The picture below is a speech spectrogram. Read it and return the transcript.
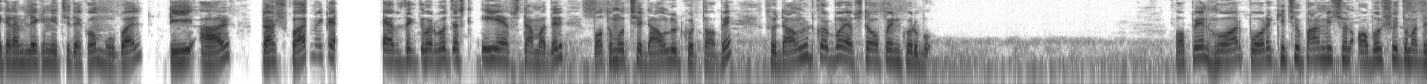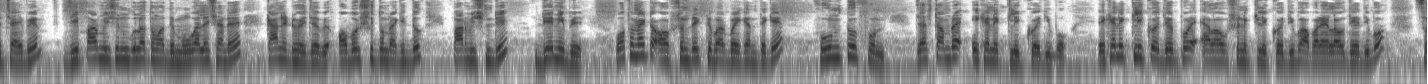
এখানে আমি লিখে নিচ্ছি দেখো মোবাইল টি আর ট্রান্সফার একটা অ্যাপস দেখতে পারব। জাস্ট এই অ্যাপসটা আমাদের প্রথম হচ্ছে ডাউনলোড করতে হবে। সো ডাউনলোড করব অ্যাপসটা ওপেন করব। ওপেন হওয়ার পর কিছু পারমিশন অবশ্যই তোমাদের চাইবে। যে পারমিশনগুলো তোমাদের মোবাইলের সাথে কানেক্ট হয়ে যাবে, অবশ্যই তোমরা কিন্তু পারমিশনটি দিয়ে নিবে। প্রথমে একটা অপশন দেখতে পারব এখান থেকে ফোন টু ফোন জাস্ট আমরা এখানে ক্লিক করে দিব। এখানে ক্লিক করে দেওয়ার পর অ্যালাউ অপশনে ক্লিক করে দিব, আবার অ্যালাউ দিয়ে দিব। সো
